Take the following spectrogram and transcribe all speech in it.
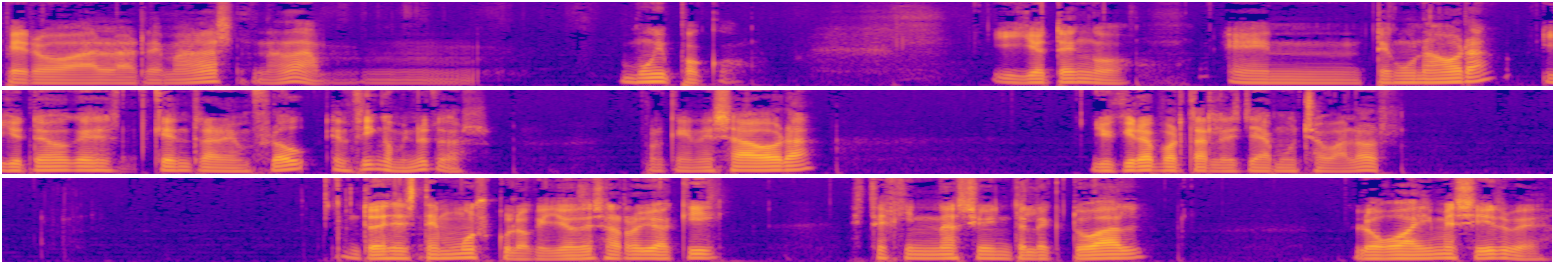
pero a las demás, nada, mm, muy poco. Y yo tengo en, tengo una hora y yo tengo que, entrar en flow en cinco minutos. Porque en esa hora yo quiero aportarles ya mucho valor. Entonces este músculo que yo desarrollo aquí, este gimnasio intelectual, luego ahí me sirve.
